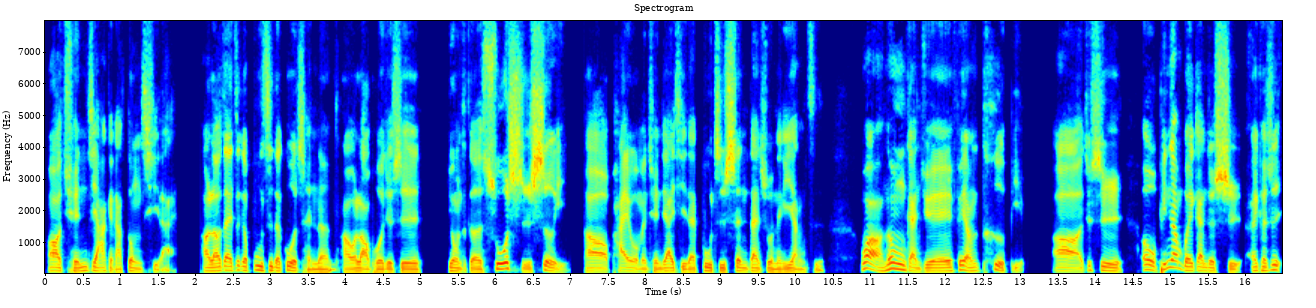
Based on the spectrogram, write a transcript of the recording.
哦，全家给它动起来。好，然后在这个布置的过程呢，好，我老婆就是用这个缩时摄影，然后拍我们全家一起在布置圣诞树的那个样子。哇，那种感觉非常特别啊，就是。哦，我平常不会干这事，哎，可是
